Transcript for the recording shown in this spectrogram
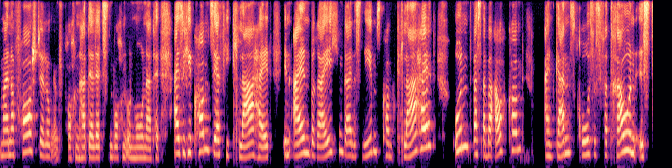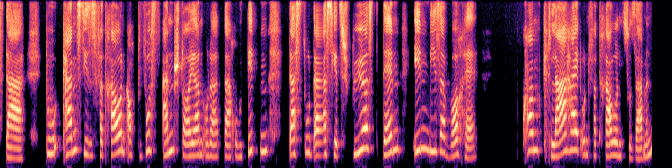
meiner Vorstellung entsprochen hat der letzten Wochen und Monate. Also hier kommt sehr viel Klarheit. In allen Bereichen deines Lebens kommt Klarheit und was aber auch kommt, ein ganz großes Vertrauen ist da. Du kannst dieses Vertrauen auch bewusst ansteuern oder darum bitten, dass du das jetzt spürst, denn in dieser Woche kommt Klarheit und Vertrauen zusammen.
